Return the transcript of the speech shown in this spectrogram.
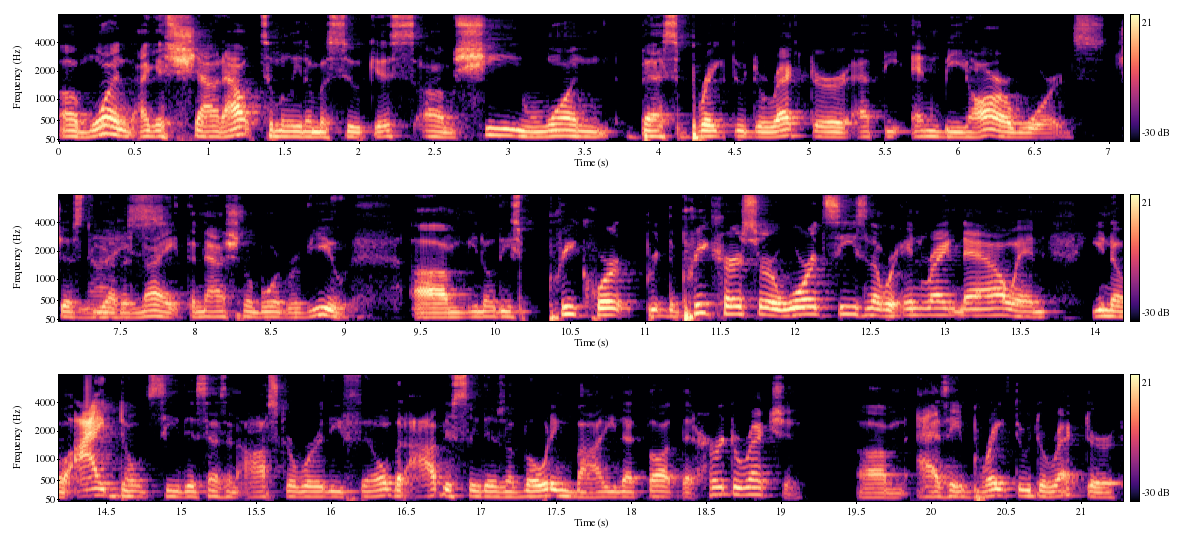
Um, one, I guess, shout out to Melina Matsoukas. Um, she won Best Breakthrough Director at the NBR Awards just the other night, the National Board Review. Um, you know, these precor- the precursor award season that we're in right now, and you know, I don't see this as an Oscar-worthy film, but obviously there's a voting body that thought that her direction um, as a breakthrough director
